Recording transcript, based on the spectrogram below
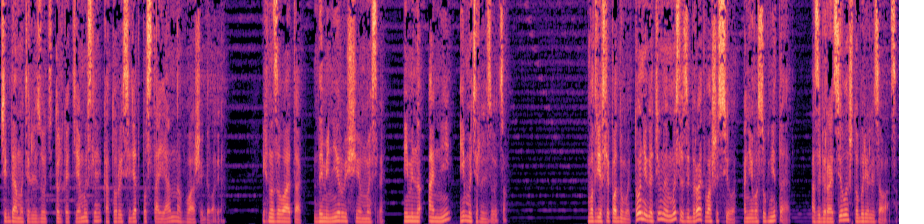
Всегда материализуются только те мысли, которые сидят постоянно в вашей голове. Их называют так – доминирующие мысли. Именно они и материализуются. Вот если подумать, то негативные мысли забирают ваши силы, они вас угнетают, а забирают силы, чтобы реализоваться.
